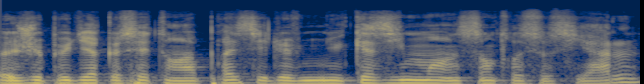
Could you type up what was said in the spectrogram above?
Euh, je peux dire que sept ans après, c'est devenu quasiment un centre social.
